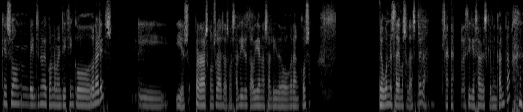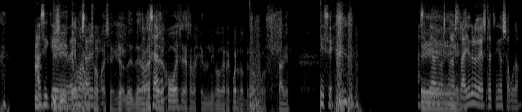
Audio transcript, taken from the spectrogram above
que son 29,95 dólares. Y, y eso, para las consolas las va a salir, todavía no ha salido gran cosa. Pero bueno, estaremos a la espera. O sea, decir, ya sabes que me encanta. Así que Sí, sí, veremos a ver. mucho ese. Yo, de, de la que verdad es que del juego ese ya sabes que es el único que recuerdo, pero vamos, está bien. Sí, sí. Así que ya veremos qué nos Eh, trae. Yo creo que es entretenido seguro.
